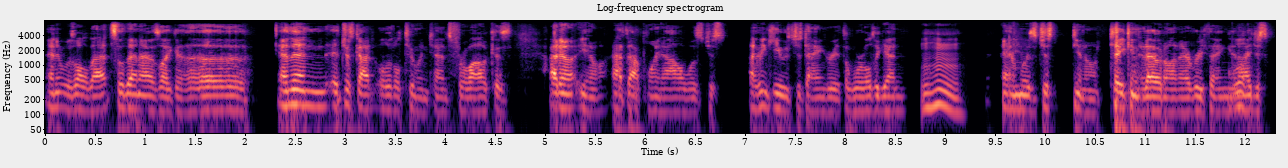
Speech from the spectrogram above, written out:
And it was all that. So then i was like uh and then it just got a little too intense for a while because i don't you know at that point al was just i think he was just angry at the world again hmm and was just you know taking it out on everything. And Well, i just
